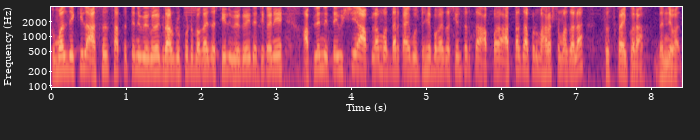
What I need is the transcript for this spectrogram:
तुम्हाला देखील असंच सातत्याने वेगवेगळे ग्राउंड रिपोर्ट बघायचे असतील वेगळे त्या ठिकाणी आपल्या नेत्याविषयी आपला मतदार काय बोलतो हे बघायचं असेल तर त- आपण आताच आपण महाराष्ट्र माझाला सबस्क्राईब करा. धन्यवाद.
